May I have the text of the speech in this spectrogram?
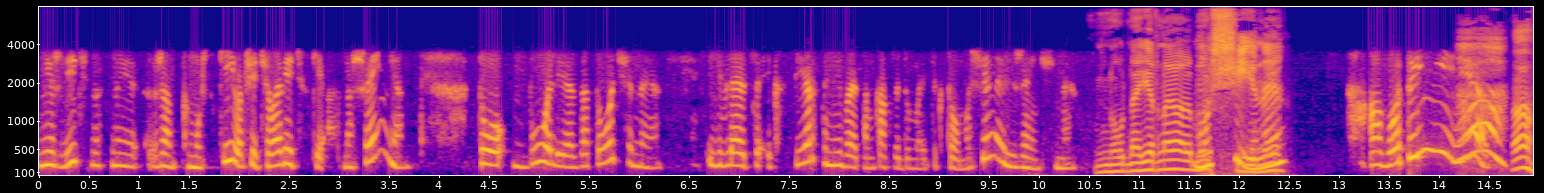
межличностные, женско-мужские, вообще человеческие отношения, то более заточенные и являются экспертами в этом, как вы думаете, кто, мужчины или женщины? Ну, наверное, Мужчины. мужчины. А вот и нет. А,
